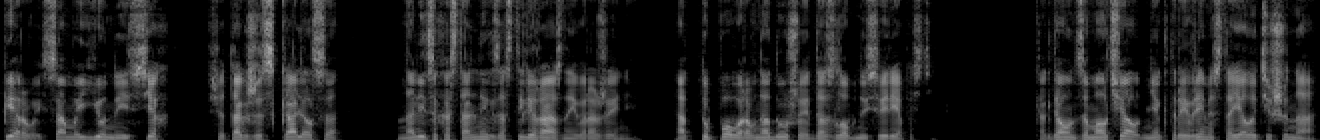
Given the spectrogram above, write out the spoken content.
Первый, самый юный из всех, все так же скалился, на лицах остальных застыли разные выражения, от тупого равнодушия до злобной свирепости. Когда он замолчал, некоторое время стояла тишина.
